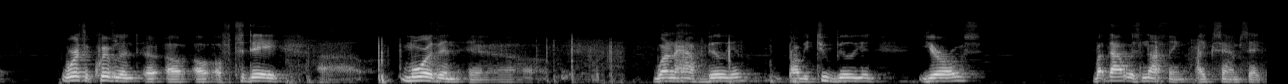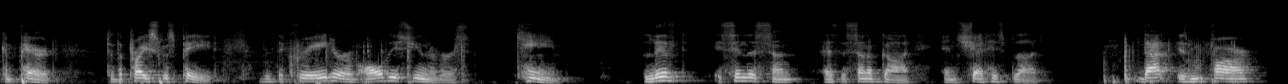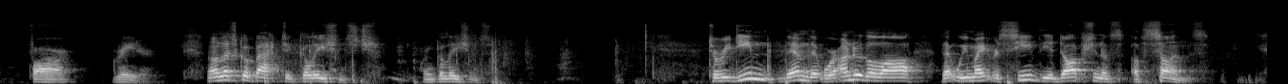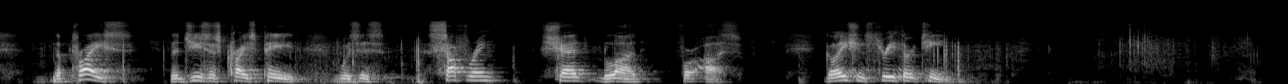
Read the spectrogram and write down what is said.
worth equivalent uh, of, of, today uh, more than uh, one and a half billion, probably two billion euros. But that was nothing, like Sam said, compared to the price was paid that the creator of all this universe came lived a sinless son as the Son of God and shed his blood. That is far, far greater. Now let's go back to Galatians. Or in Galatians. To redeem them that were under the law, that we might receive the adoption of, of sons. The price that Jesus Christ paid was his suffering, shed blood for us. Galatians 3:13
